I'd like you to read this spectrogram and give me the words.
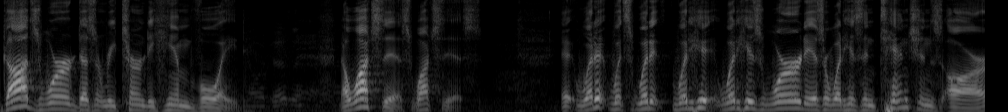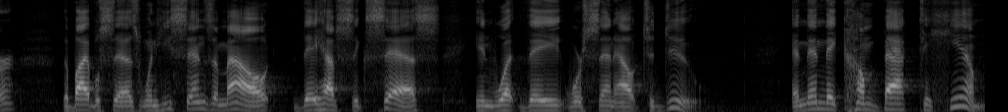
God's word doesn't return to him void. now, watch this. Watch this. It, what, it, what's, what, it, what, his, what his word is or what his intentions are, the Bible says, when he sends them out, they have success in what they were sent out to do. And then they come back to him.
